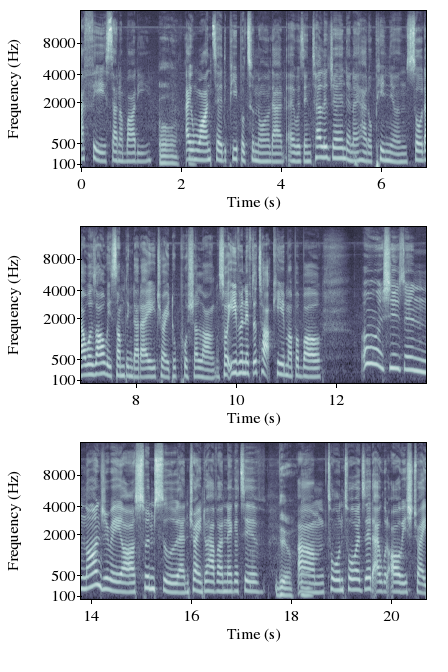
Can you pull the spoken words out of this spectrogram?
a face and a body. Oh, I wanted people to know that I was intelligent and I had opinions. So that was always something that I tried to push along. So even if the talk came up about, oh, she's in lingerie or swimsuit and trying to have a negative yeah. um, tone towards it, I would always try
